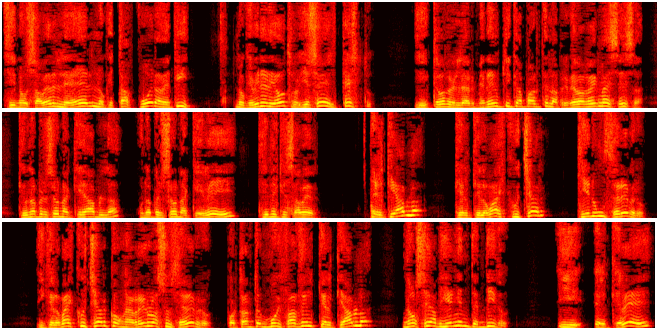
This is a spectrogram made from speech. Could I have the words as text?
sino saber leer lo que está fuera de ti, lo que viene de otro, y ese es el texto. Y claro, en la hermenéutica aparte, la primera regla es esa, que una persona que habla, una persona que lee, tiene que saber, el que habla, que el que lo va a escuchar tiene un cerebro y que lo va a escuchar con arreglo a su cerebro. Por tanto, es muy fácil que el que habla no sea bien entendido. Y el que lee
